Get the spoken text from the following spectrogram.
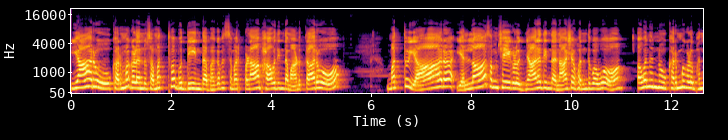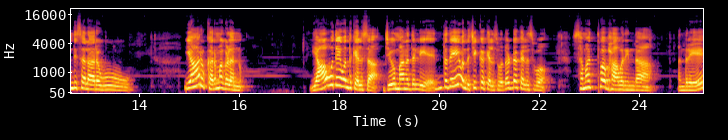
ಯಾರು ಕರ್ಮಗಳನ್ನು ಸಮತ್ವ ಬುದ್ಧಿಯಿಂದ ಭಗವತ್ ಸಮರ್ಪಣಾ ಭಾವದಿಂದ ಮಾಡುತ್ತಾರೋ, ಮತ್ತು ಯಾರ ಎಲ್ಲ ಸಂಶಯಗಳು ಜ್ಞಾನದಿಂದ ನಾಶ ಹೊಂದುವವೋ, ಅವನನ್ನು ಕರ್ಮಗಳು ಬಂಧಿಸಲಾರವು. ಯಾರು ಕರ್ಮಗಳನ್ನು? ಯಾವುದೇ ಒಂದು ಕೆಲಸ, ಜೀವಮಾನದಲ್ಲಿ ಎಂಥದೇ ಒಂದು ಚಿಕ್ಕ ಕೆಲಸವೋ, ದೊಡ್ಡ ಕೆಲಸವೋ, ಸಮತ್ವ ಭಾವದಿಂದ. ಅಂದರೆ,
